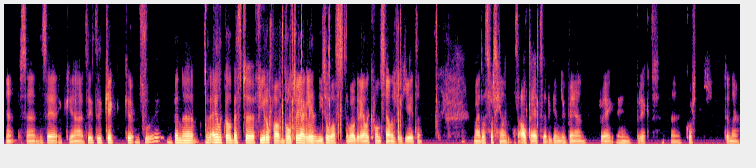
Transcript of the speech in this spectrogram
ja, dus, dus uh, ik, ja, kijk, ik ben uh, er eigenlijk wel best fier op. Bijvoorbeeld twee jaar geleden niet zo was, dan wou ik er eigenlijk gewoon sneller vergeten. Maar dat is waarschijnlijk als altijd, heb ik de indruk, bij een project, een project kort daarna.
